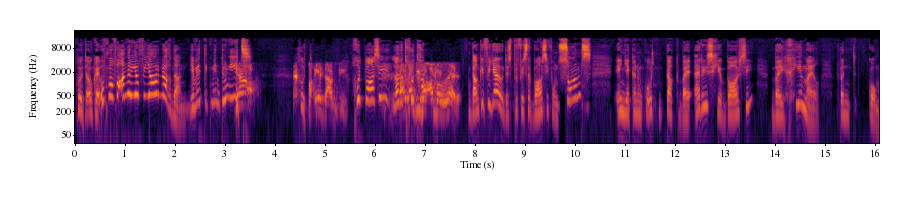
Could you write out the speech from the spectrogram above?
Goed, okay. Of maar verander jou verjaardag dan. Jy weet ek meen doen iets. Ja. Goed. Baie dankie. Goed Basie, laat dit goed gaan. Dankie vir almal hoor. Dankie vir jou. Dis professor Basie van Solms en jy kan hom kontak by rsgbasie by gmail.com.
